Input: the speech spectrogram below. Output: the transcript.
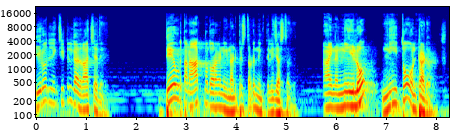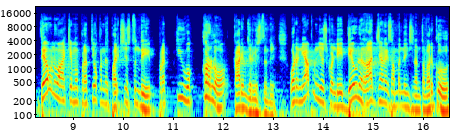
ఈరోజు నీకు చిట్టులు కాదు రాచేది. దేవుడు తన ఆత్మ ద్వారా నీకు నడిపిస్తాడు నీకు తెలియజేస్తాడు. ఆయన నీలో నీతో ఉంటాడు. దేవుని వాక్యము ప్రతి ఒక్కరిని పరీక్షిస్తుంది. ప్రతి ఒక్కరిలో కార్యం జరిగిస్తుంది. వాడు జ్ఞాపకం చేసుకోండి. దేవుని రాజ్యానికి సంబంధించినంత వరకు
